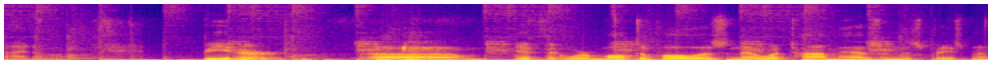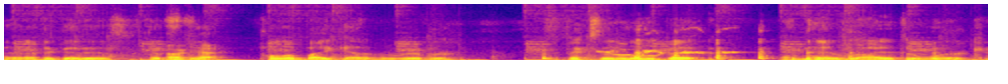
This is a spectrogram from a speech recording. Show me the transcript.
I don't know. Beater. Um, if it were multiple, isn't that what Tom has in his basement? I think that is. That's Okay. the pull a bike out of a river, fix it a little bit, and then ride it to work.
